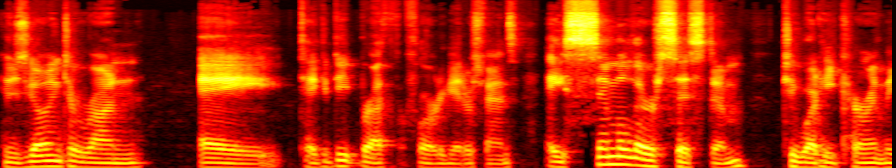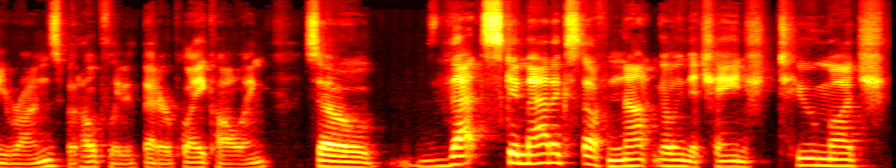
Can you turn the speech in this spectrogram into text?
who's going to run a take a deep breath, Florida Gators fans, a similar system to what he currently runs, but hopefully with better play calling. So that schematic stuff not going to change too much.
